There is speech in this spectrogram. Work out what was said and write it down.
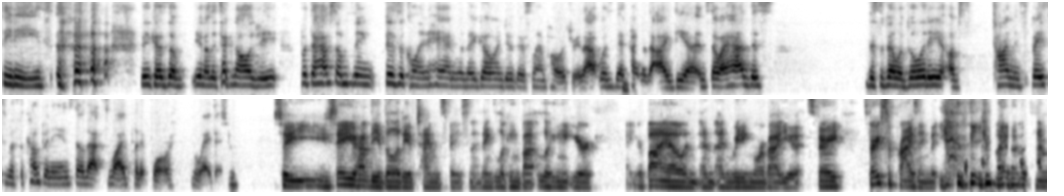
cds because of you know the technology but to have something physical in hand when they go and do their slam poetry that was the mm. kind of the idea and so i had this this availability of time and space with the company and so that's why i put it forward the way i did so you say you have the ability of time and space and i think looking by looking at your at your bio and, and, and reading more about you it's very it's very surprising that you, that you might have a time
